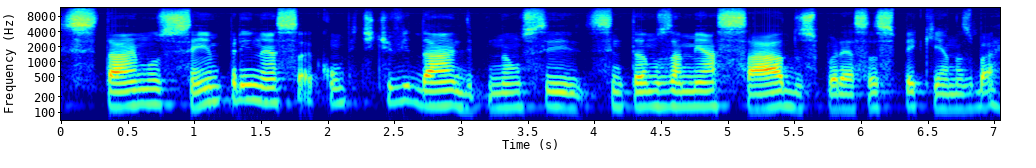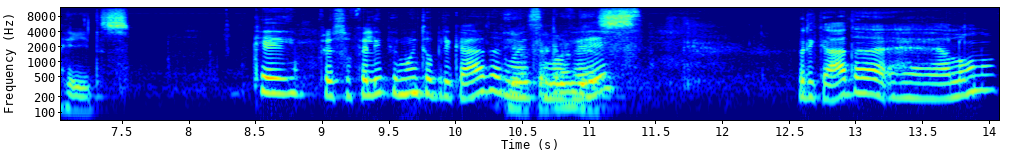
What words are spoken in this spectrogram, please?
estarmos sempre nessa competitividade, não se sintamos ameaçados por essas pequenas barreiras. Ok, professor Felipe, muito obrigada mais uma agradeço. vez. Obrigada, é, alunos.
